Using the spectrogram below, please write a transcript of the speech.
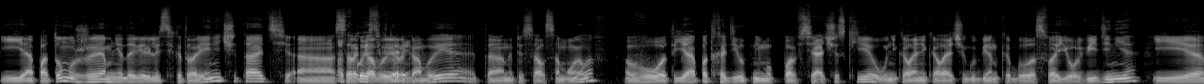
И а потом уже мне доверили стихотворение читать. А «Сороковые, роковые». Это написал Самойлов. Вот, я подходил к нему по-всячески. У Николая Николаевича Губенко было свое видение. И,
